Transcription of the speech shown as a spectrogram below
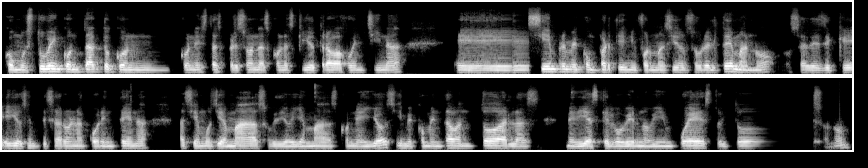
como estuve en contacto con, con estas personas con las que yo trabajo en China, eh, siempre me compartían información sobre el tema, ¿no? O sea, desde que ellos empezaron la cuarentena, hacíamos llamadas o videollamadas con ellos y me comentaban todas las medidas que el gobierno había impuesto y todo eso, ¿no?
